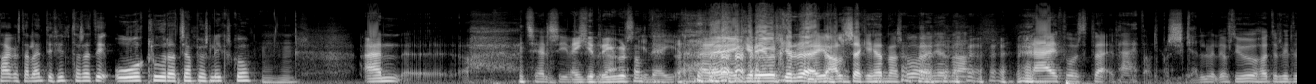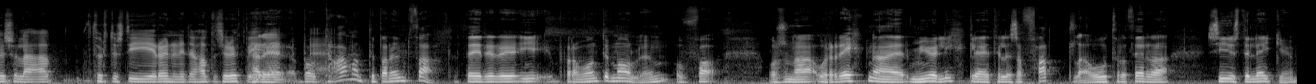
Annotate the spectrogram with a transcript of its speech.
takast að lendi í 15. seti og klúðra Champions League sko Mhm. En uh, Chelsea Engin rígur samt. Engin rígur skilur ég alls ekki hérna sko en hérna, nei þú veist það, þetta var bara skelvileg, þú veist, jú, höttur svíl vissulega að þurftust í rauninni til að halda sér uppi Það er bara talandi bara um það. Þeir eru í bara vondum málum og, og svona og reikna er mjög líklega til þess að falla út frá þeirra síðustu leikjum.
